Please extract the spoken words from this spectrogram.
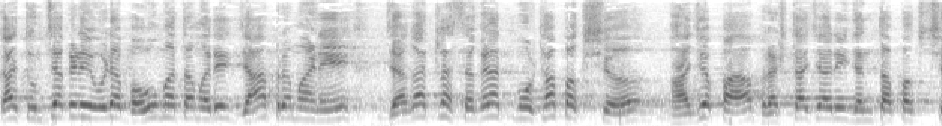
काय तुमच्याकडे एवढ्या बहुमतामध्ये ज्याप्रमाणे जगातला सगळ्यात मोठा पक्ष भाजपा भ्रष्टाचारी जनता पक्ष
